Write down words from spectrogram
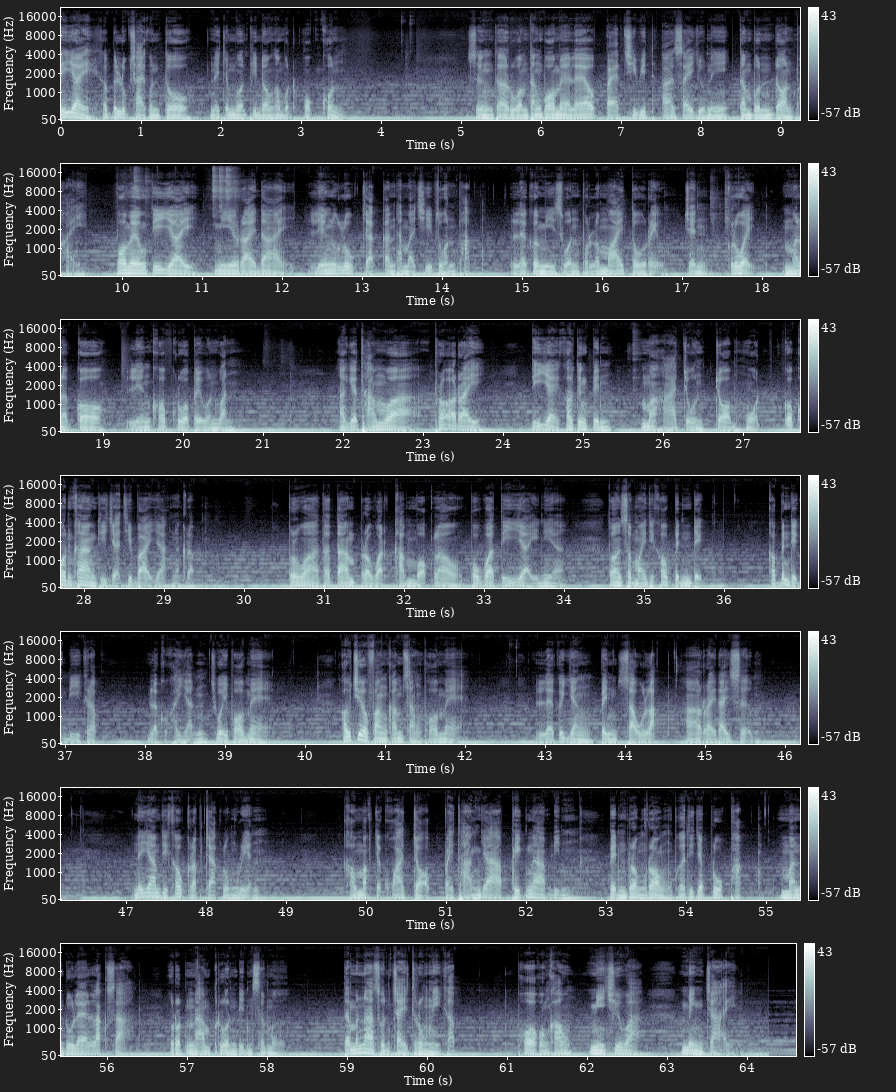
ตีใหญ่เขาเป็นลูกชายคนโตในจำนวนพี่น้องทั้งหมด 6 คน ซึ่งถ้ารวมทั้งพ่อแม่แล้ว 8 ชีวิตอาศัยอยู่ในตำบลดอนไผ่พ่อแม่ของตีใหญ่มีรายได้ เลี้ยงลูกๆจากการทำอาชีพสวนผัก แล้วก็มีสวนผลไม้โตเร็ว เช่น กล้วยมะละกอเลี้ยงครอบครัวไปวันๆหากจะถามว่า เพราะอะไรตีใหญ่เขาจึงเป็นมหาโจรจอมโหด ก็ค่อนข้างที่จะอธิบายยากนะครับ เพราะว่าถ้าตามประวัติคำบอกเล่าพบว่าตีใหญ่เนี่ย ตอนสมัยที่เขาเป็นเด็ก เขาเป็นเด็กดีครับ แล้วก็ขยันช่วยพ่อแม่ เขาเชื่อฟังคำสั่งพ่อแม่ และก็ยังเป็นเสาหลักหารายได้เสริม ในยามที่เขากลับจากโรงเรียน เขามักจะคว้าจอบไปถางหญ้าพลิกหน้าดิน เป็นร่องๆเพื่อที่จะปลูกผัก มันดูแลรักษารดน้ำพรวนดินเสมอ แต่มันน่าสนใจตรงนี้ครับ พ่อของเขามีชื่อว่าเม่งจ่าย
